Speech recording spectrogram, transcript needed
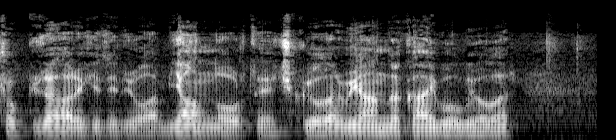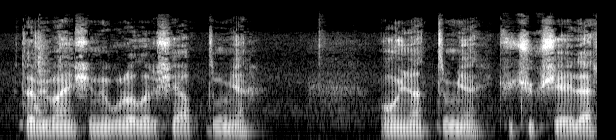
çok güzel hareket ediyorlar. Bir anda ortaya çıkıyorlar bir anda kayboluyorlar. Tabii ben şimdi buraları şey yaptım ya. Oynattım ya küçük şeyler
